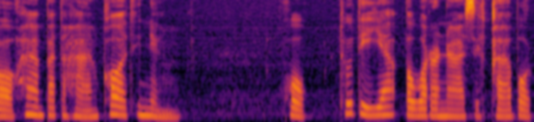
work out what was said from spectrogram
บอกห้ามปัตหารข้อที่หนึ่ง 6. ทุติยปวารณาสิกขาบท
